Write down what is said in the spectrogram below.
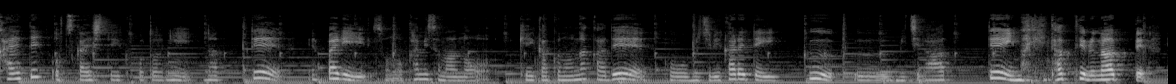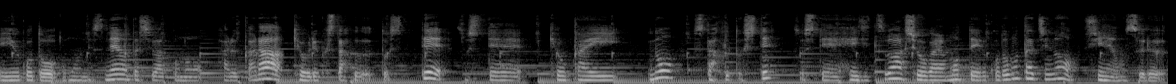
変えてお使いしていくことになって、やっぱりその神様の計画の中で、こう導かれていく道があってて、今に至ってるなっていうことを思うんですね。私はこの春から協力スタッフとしてそして教会のスタッフとしてそして平日は障害を持っている子どもたちの支援をする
